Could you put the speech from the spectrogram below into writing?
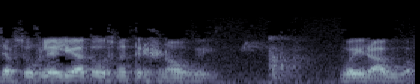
जब सुख ले लिया तो उसमें तृष्णा हो गई। वही राग हुआ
